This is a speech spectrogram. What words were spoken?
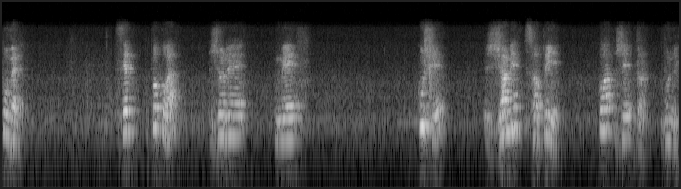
poubelles. C'est pourquoi je ne me couché jamais sans prier. Quoi je donne? Nuit.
